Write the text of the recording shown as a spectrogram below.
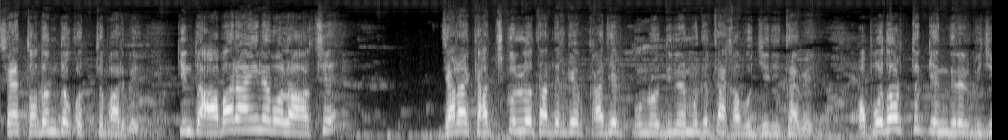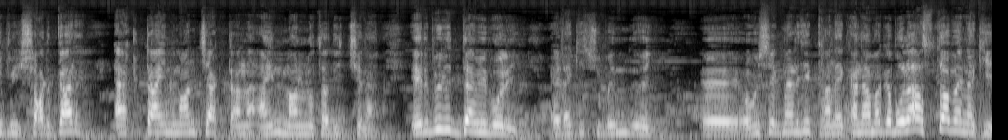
সেটা তদন্ত করতে পারবে। কিন্তু আবার আইনে বলা আছে যারা কাজ করল তাদেরকে কাজের পনেরো দিনের মধ্যে টাকা বুঝিয়ে দিতে হবে। অপদার্থ কেন্দ্রের বিজেপি সরকার একটা আইন মানছে, একটা আইন মান্যতা দিচ্ছে না। এর বিরুদ্ধে আমি বলি, এটা কি শুভেন্দু অভিষেক ব্যানার্জি কানে কানে আমাকে বলে আসতে হবে নাকি?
